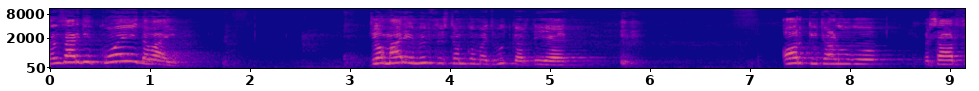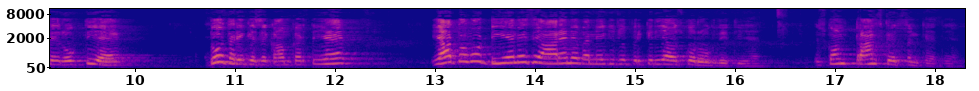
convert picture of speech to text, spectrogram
संसार की कोई दवाई जो हमारे इम्यून सिस्टम को मज़बूत करती है और कीटाणुओं को प्रसार से रोकती है, दो तरीके से काम करती है। या तो वो डीएनए से आरएनए बनने की जो प्रक्रिया उसको रोक देती है। इसको हम ट्रांसक्रिप्शन कहते हैं।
